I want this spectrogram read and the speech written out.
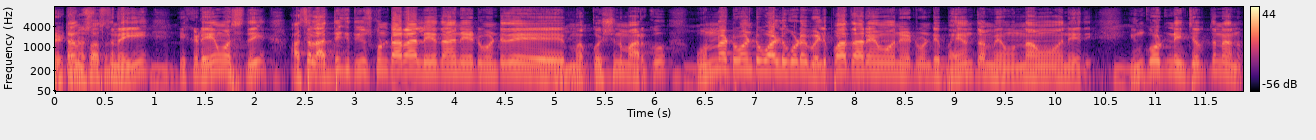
రిటర్న్స్ వస్తున్నాయి. ఇక్కడ ఏం వస్తుంది? అసలు అద్దెకి తీసుకుంటారా లేదా అనేటువంటిది క్వశ్చన్ మార్కు ఉన్నటువంటి వాళ్ళు కూడా వెళ్ళిపోతారేమో అనేటువంటి భయంతో మేము ఉన్నాము అనేది. ఇంకోటి నేను చెప్తున్నాను.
